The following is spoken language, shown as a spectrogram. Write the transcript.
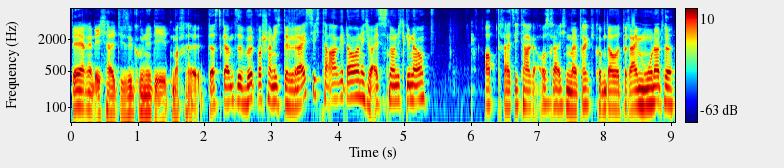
während ich halt diese grüne Diät mache. Das Ganze wird wahrscheinlich 30 Tage dauern, ich weiß es noch nicht genau ob 30 Tage ausreichen. Mein Praktikum dauert drei Monate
